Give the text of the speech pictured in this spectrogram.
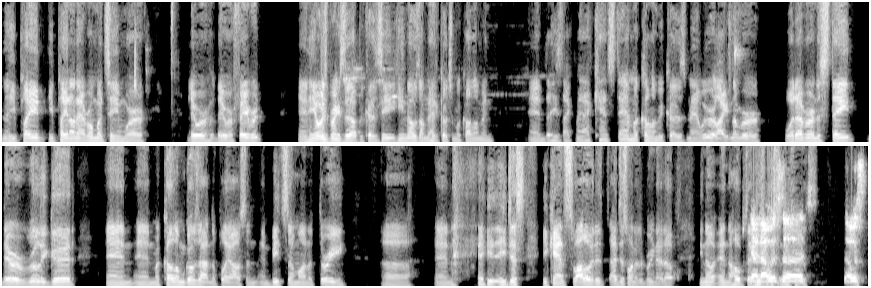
You know, he played he played on that Roma team where they were they were favorite, and he always brings it up because he he knows I'm the head coach of McCollum, and and he's like, man, I can't stand McCollum because man, we were like number whatever in the state, they were really good, and and McCollum goes out in the playoffs and, and beats them on a three, uh, and he, he just he can't swallow it. I just wanted to bring that up, you know, in the hopes that yeah, that was uh, that was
